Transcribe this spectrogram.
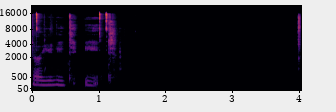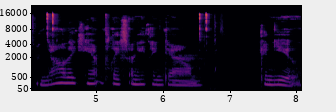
Sir, you need to eat. Now they can't place anything down. Can you?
